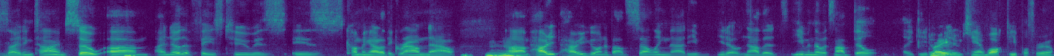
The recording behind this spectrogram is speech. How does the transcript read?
exciting times. So um, I know that phase two is is coming out of the ground now. Mm-hmm. Um, how do how are you going about selling that? You, you know, now that even though it's not built, like you don't right. you can't walk people through.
